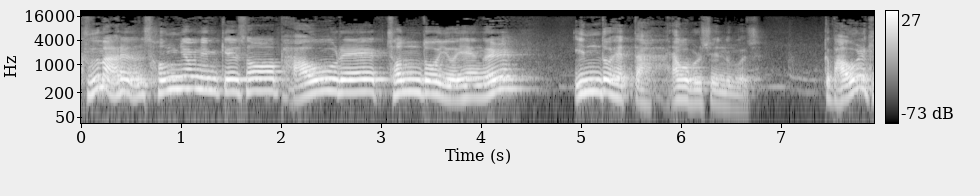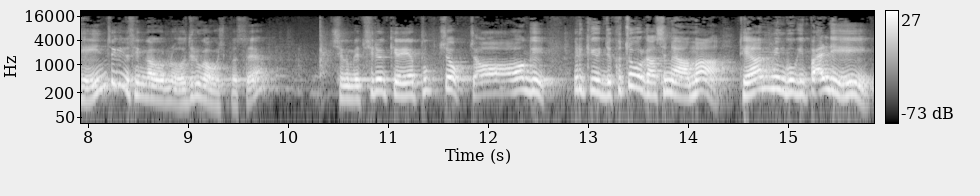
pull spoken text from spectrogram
그 말은 성령님께서 바울의 전도 여행을 인도했다라고 볼 수 있는 거죠. 그 바울 개인적인 생각으로는 어디로 가고 싶었어요? 지금의 튀르키의 북쪽 저기 이렇게 이제 그쪽으로 갔으면 아마 대한민국이 빨리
